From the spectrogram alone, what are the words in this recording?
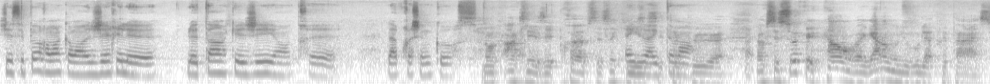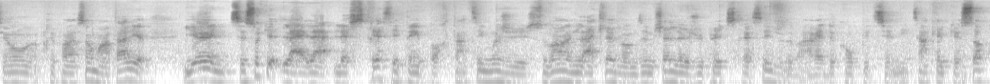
Je ne sais pas vraiment comment gérer le, le temps que j'ai entre la prochaine course. Donc, entre les épreuves, c'est ça qui est- un peu. euh, Donc, c'est sûr que quand on regarde au niveau de la préparation, euh, préparation mentale, il y a, une- c'est sûr que la- la- le stress est important. Moi, j'ai souvent l'athlète va me dire Michel, je plus être stressé, je veux arrête de compétitionner. En quelque sorte,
